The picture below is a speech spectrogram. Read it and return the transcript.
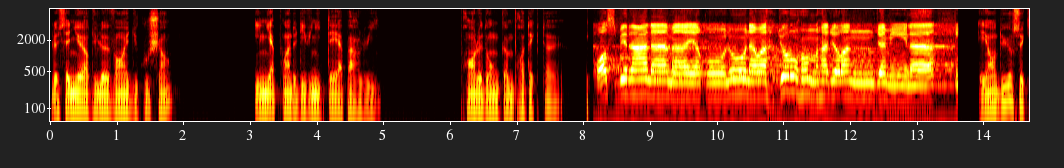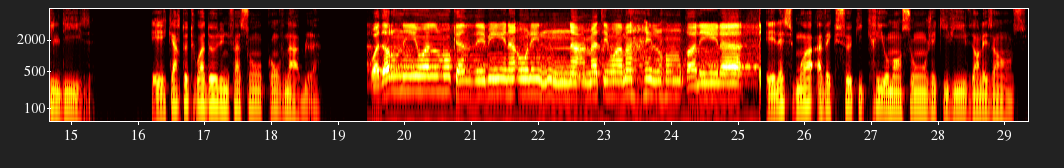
Le Seigneur du levant et du couchant, il n'y a point de divinité à part lui prends-le donc comme protecteur. Et endure ce qu'ils disent, et écarte-toi d'eux d'une façon convenable. Et laisse-moi avec ceux qui crient au mensonge et qui vivent dans l'aisance,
